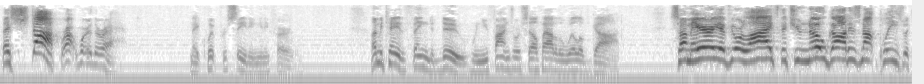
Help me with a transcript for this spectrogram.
They stop right where they're at. And they quit proceeding any further. Let me tell you the thing to do when you find yourself out of the will of God some area of your life that you know God is not pleased with.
